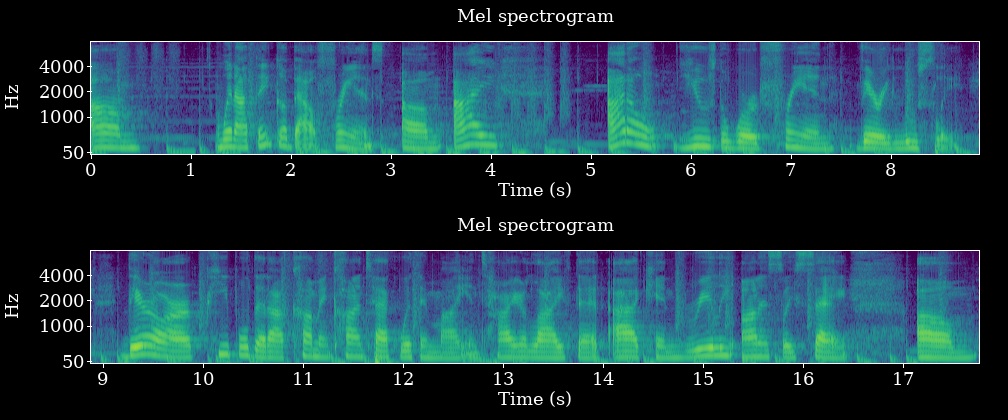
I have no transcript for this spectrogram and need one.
Um, when I think about friends, um, I I don't use the word friend very loosely. There are people that I've come in contact with in my entire life that I can really honestly say um,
